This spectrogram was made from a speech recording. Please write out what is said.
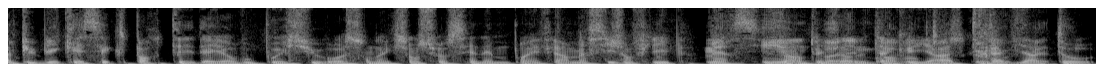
un public et s'exporter. D'ailleurs, vous pouvez suivre son action sur cnm.fr. Merci Jean-Philippe. Merci C'est un plaisir Antoine, de t'accueillir. À très bientôt.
